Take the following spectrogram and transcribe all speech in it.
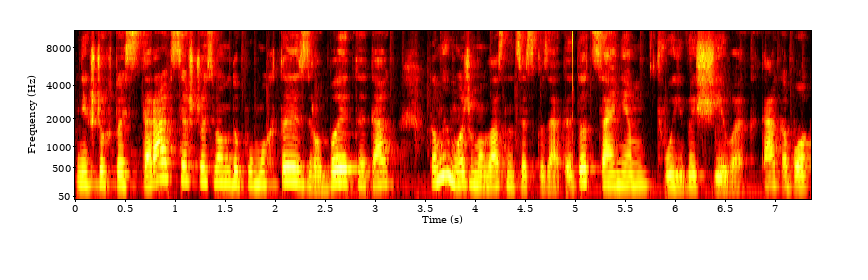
Якщо хтось старався щось вам допомогти, зробити, так? то ми можемо власне це сказати: доценям твій вишивок, так? або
